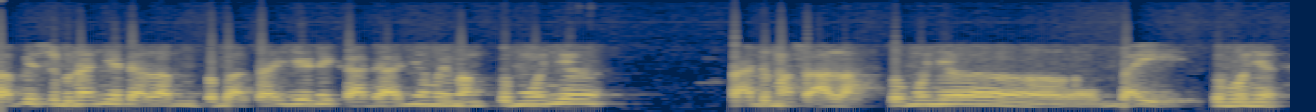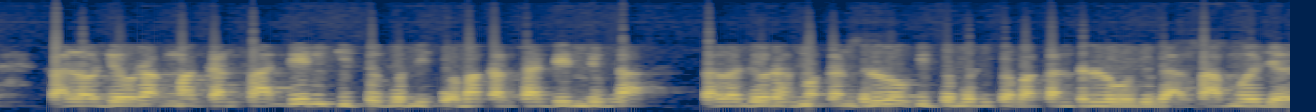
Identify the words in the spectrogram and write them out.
Tapi sebenarnya dalam tempat saya ni keadaannya memang semuanya tak ada masalah. Semuanya baik semuanya. Kalau dia orang makan sardin, kita pun ikut makan sardin juga. Kalau dia orang makan telur, kita pun ikut makan telur juga sama je.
